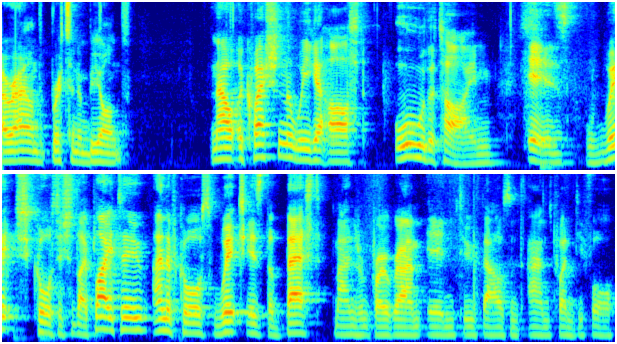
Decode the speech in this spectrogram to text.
around Britain and beyond. Now, a question that we get asked all the time is which courses should I apply to? And of course, which is the best management program in 2024?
